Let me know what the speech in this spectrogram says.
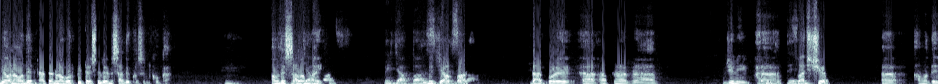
যেমন আমাদের ঢাকার নগর পিতা ছিলেন সাদেক হোসেন খোকা। আমাদের সালাম ভাই। মির্জা আব্বাস মির্জা আব্বাস। তারপরে আপনার যিনি। ভাইস চেয়ার আমাদের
